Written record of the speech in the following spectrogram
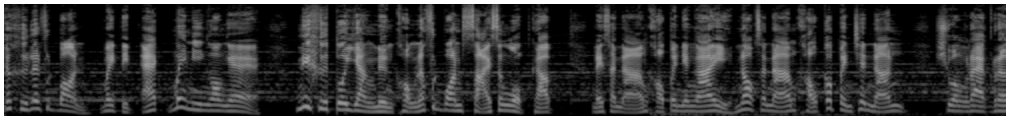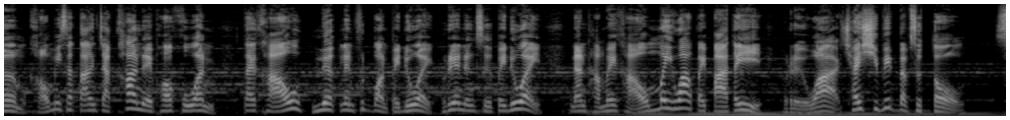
ก็คือเล่นฟุตบอล ไม่ติดแอคไม่มีงองแง นี่คือตัวอย่างหนึ่งของนักฟุตบอลสายสงบครับ ในสนามเขาเป็นยังไง นอกสนามเขาก็เป็นเช่นนั้น ช่วงแรกเริ่ม เขามีสตางค์จากค่าเหนื่อยพอควร แต่เขาเลือกเล่นฟุตบอลไปด้วย เรียนหนังสือไปด้วย นั่นทำให้เขาไม่ว่างไปปาร์ตี้ หรือว่าใช้ชีวิตแบบสุดโต่งส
